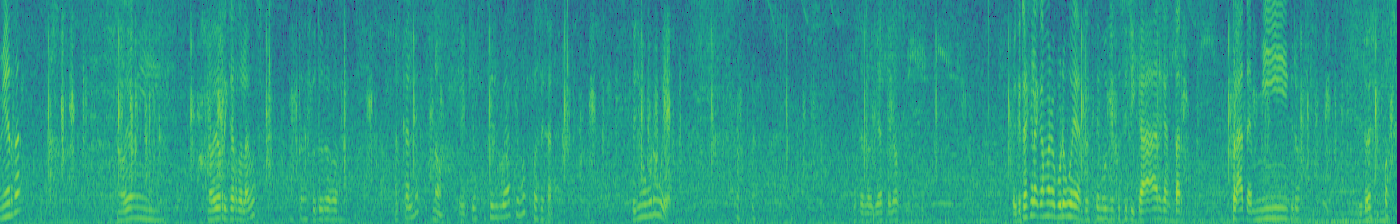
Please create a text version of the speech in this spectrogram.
mierda? ¿No veo mi. ¿No veo Ricardo Lagos? ¿Está mi futuro alcalde? No, ¿qué, qué, qué weá hace vos? Concejal. Venimos puro weá. Eso es lo que hace el ocio. Es que traje la cámara puro weá, entonces tengo que justificar, gastar plata en micro y todas esas cosas.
